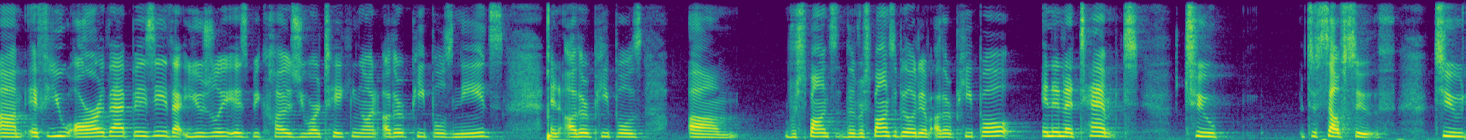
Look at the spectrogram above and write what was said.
Um, if you are that busy, that usually is because you are taking on other people's needs and other people's, um, response, the responsibility of other people in an attempt to to self-soothe, to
